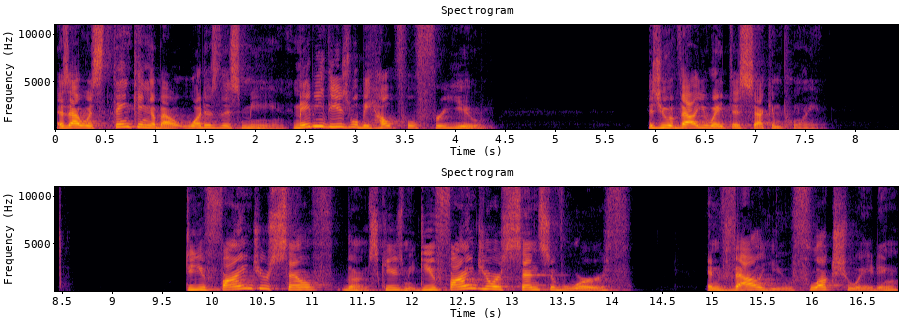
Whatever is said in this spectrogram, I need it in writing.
as I was thinking about what does this mean. Maybe these will be helpful for you as you evaluate this second point. Do you find yourself, excuse me, do you find your sense of worth and value fluctuating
